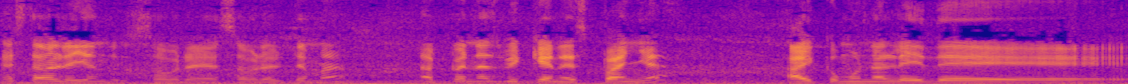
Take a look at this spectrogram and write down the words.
estaba leyendo sobre, sobre el tema, apenas vi que en España hay como una ley de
